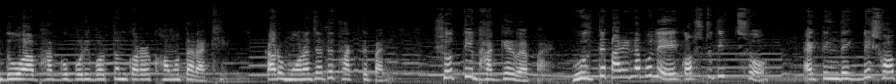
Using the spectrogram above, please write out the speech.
দোয়া, ভাগ্য পরিবর্তন করার ক্ষমতা রাখে, কারও মোনাজাতে থাকতে পারি। সত্যি ভাগ্যের ব্যাপার। ভুলতে পারি না বলে কষ্ট দিচ্ছ? একদিন দেখবে সব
